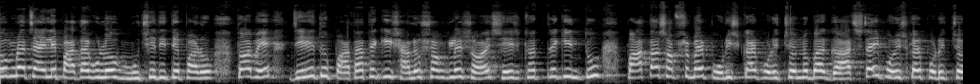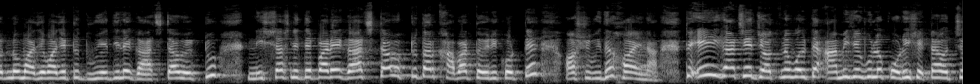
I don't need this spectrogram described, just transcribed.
তোমরা চাইলে পাতাগুলো মুছে দিতে পারো। তবে যেহেতু পাতা থেকেই সালোক সংশ্লেষ হয় সেই ক্ষেত্রে কিন্তু পাতা সবসময় পরিষ্কার পরিচ্ছন্ন বা গাছটাই পরিষ্কার পরিচ্ছন্ন। মাঝে মাঝে একটু ধুয়ে দিলে গাছটাও একটু নিঃশ্বাস নিতে পারে। গাছটাও একটু তার খাবার তৈরি করতে অসুবিধা হয় না। তো এই গাছের যত্ন বলতে আমি যেগুলো করি, সেটা হচ্ছে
